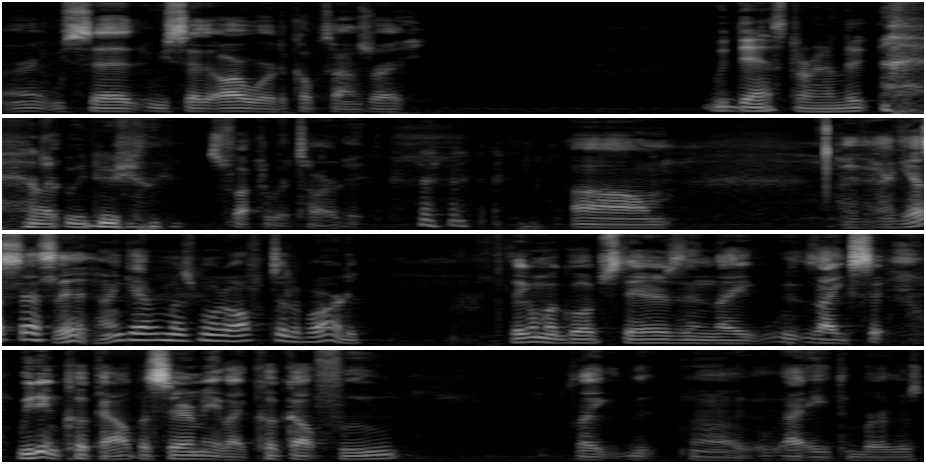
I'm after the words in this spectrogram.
All right. We said we said the R word a couple times, right? We danced around it like we usually. It's fucking retarded. um, I, I guess that's it. I ain't got much more to offer to the party. I think I'm gonna go upstairs and like like we didn't cook out, but Sarah made like cookout food. Like uh, I ate the burgers.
